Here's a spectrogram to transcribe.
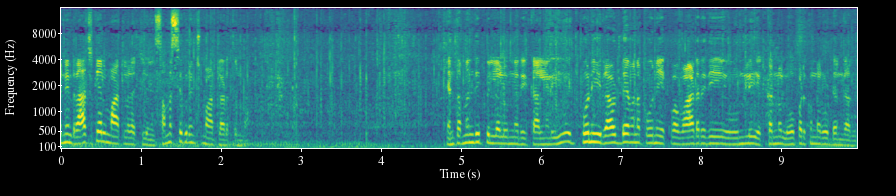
ఇక్కడ నేను రాజకీయాలు మాట్లాడట్లేదు సమస్య గురించి మాట్లాడుతున్నా. ఎంతమంది పిల్లలు ఉన్నారు ఈ కాలనీ ఈ పోనీ ఈ రోడ్డు ఏమైనా పోనీ ఎక్కువ వాడరిది ఓన్లీ ఎక్కడనో లోపడుకున్న రోడ్డు అని కాదు.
